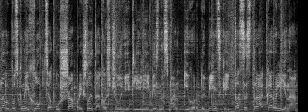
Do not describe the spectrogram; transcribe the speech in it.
На випускний хлопця у США прийшли також чоловік Лілії, бізнесмен Ігор Дубінський та сестра Кароліна.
